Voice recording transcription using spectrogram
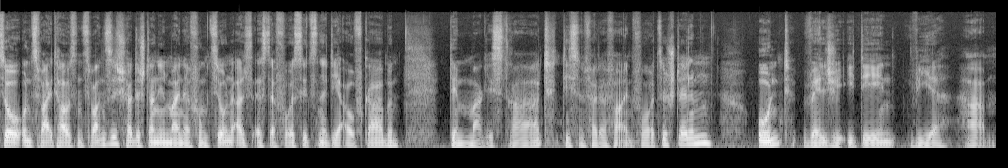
So, und 2020 hatte ich dann in meiner Funktion als erster Vorsitzender die Aufgabe, dem Magistrat diesen Förderverein vorzustellen und welche Ideen wir haben.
